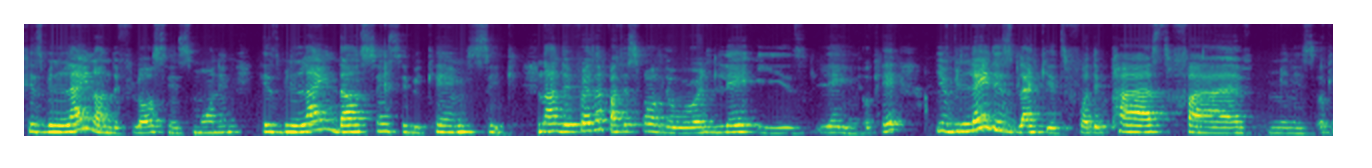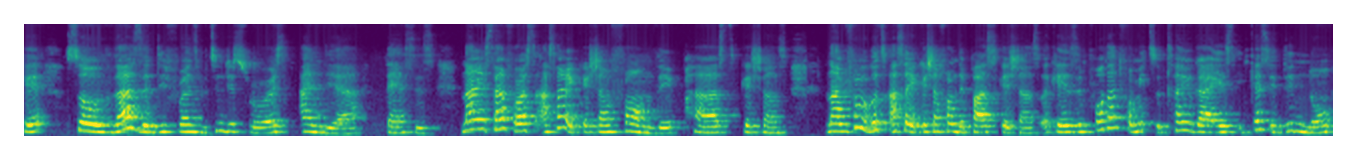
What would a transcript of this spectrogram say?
He's been lying on the floor since morning. He's been lying down since he became sick. Now the present participle of the word lay is laying okay You've been laying this blanket for the past five minutes, okay? So that's the difference between these words and their tenses. Now it's time for us to answer a question from the past questions. Now, before we go to answer your question from the past questions, okay, it's important for me to tell you guys, in case you didn't know,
